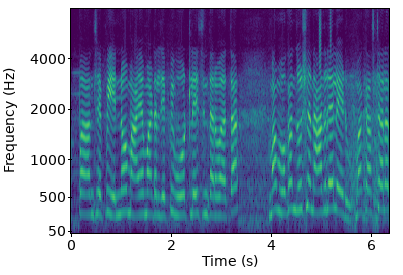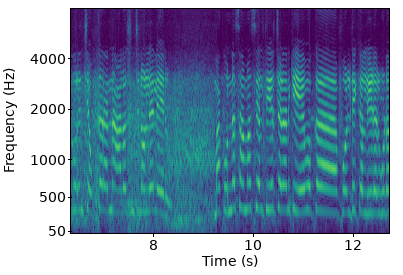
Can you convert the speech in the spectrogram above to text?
అప్ప అని చెప్పి ఎన్నో మాయమాటలు చెప్పి ఓట్లు వేసిన తర్వాత మా ముఖం చూసిన నాదులే లేడు. మా కష్టాల గురించి ఒక్కరన్నా ఆలోచించిన వాళ్ళే లేరు. మాకు ఉన్న సమస్యలు తీర్చడానికి ఏ ఒక్క పొలిటికల్ లీడర్ కూడా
